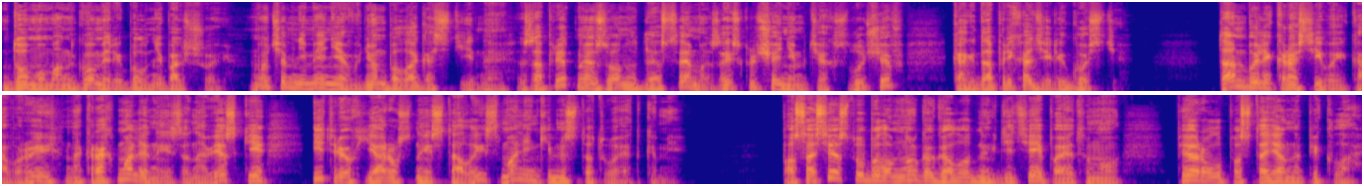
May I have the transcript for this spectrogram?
Дом у Монгомери был небольшой, но, тем не менее, в нем была гостиная, запретная зона для Сэма, за исключением тех случаев, когда приходили гости. Там были красивые ковры, накрахмаленные занавески и трехъярусные столы с маленькими статуэтками. По соседству было много голодных детей, поэтому Перл постоянно пекла.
